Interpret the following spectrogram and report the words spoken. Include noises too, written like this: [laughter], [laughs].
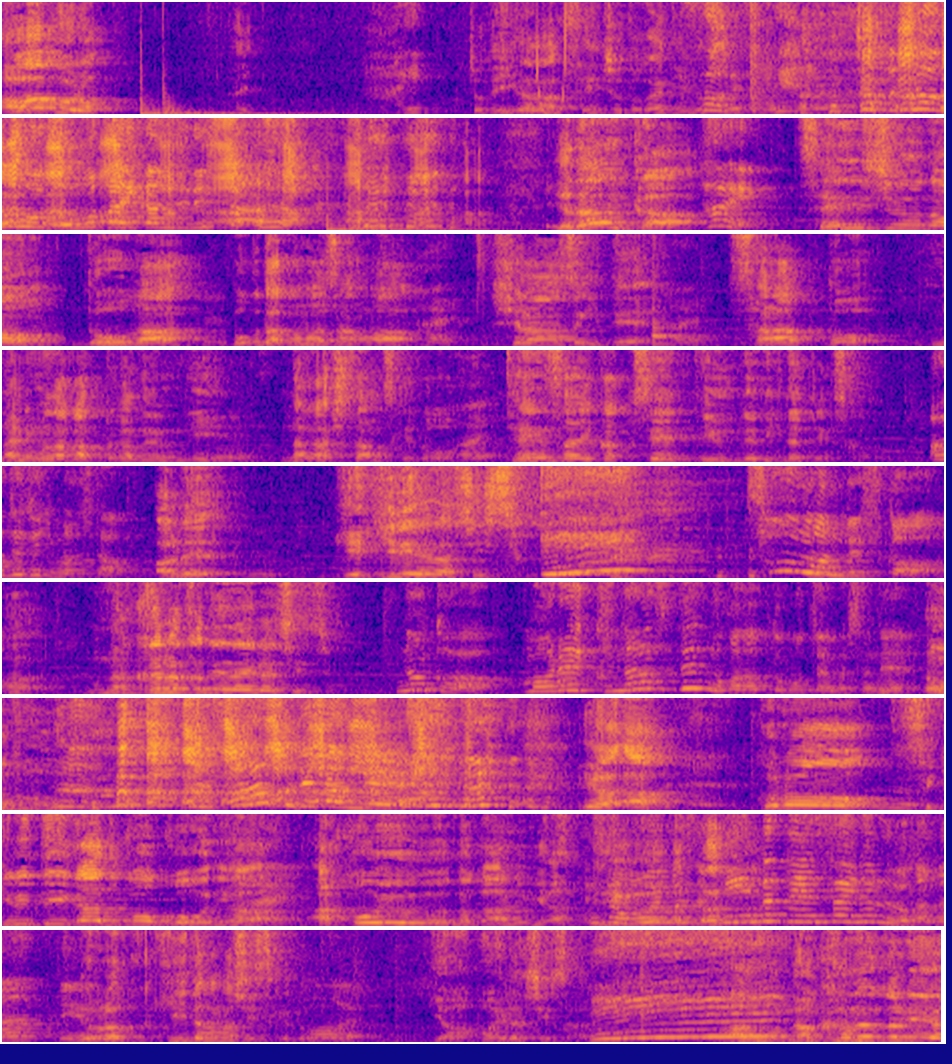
パワープロはい。はい。ちょっと言い方先週と変えてみました。そうですね。ちょっと今日の方が重たい感じでした。[laughs] いやなんか、はい。先週の動画、僕と赤間さんははい。知らなすぎて、はい。さらっと何もなかったかのように流したんですけど、はい。天才覚醒っていう出てきたじゃないですか。あ出てきました。あれ、激励らしいですよ、そうなんですか？[laughs] はい、もうなかなか出ないらしいですよなんか、まあ、あれ必ず出るのかなって思っちゃいましたね、うん。うんさらっと出たんで。[laughs] いやあこのセキュリティガード高校には、はい。あこういうのがあるんやっていう。と思いますよ。みんな天才になるのかなっていでう。俺なんか聞いた話ですけど、はい。やばいらしいですあれ。えあのなかなかレア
